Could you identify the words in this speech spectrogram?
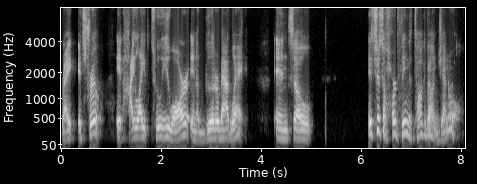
right? It's true. It highlights who you are in a good or bad way. And so it's just a hard thing to talk about in general.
